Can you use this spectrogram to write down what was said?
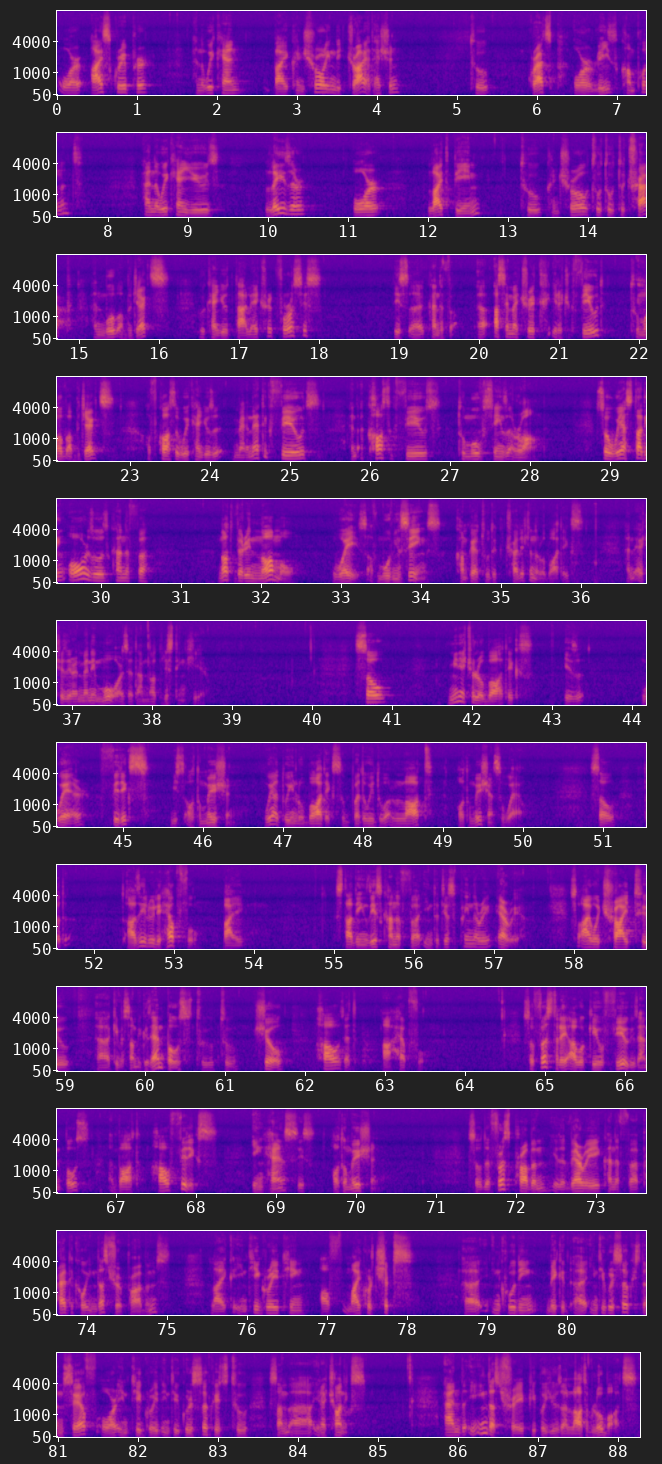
or ice gripper, and we can, by controlling the dry adhesion, to grasp or release components, and we can use laser or light beam to control, to, to, to trap and move objects. We can use dielectric forces, this uh, kind of uh, asymmetric electric field to move objects. Of course, we can use magnetic fields and acoustic fields to move things around. So we are studying all those kind of uh, not very normal ways of moving things compared to the traditional robotics. And actually, there are many more that I'm not listing here. So miniature robotics is where physics meets automation, we are doing robotics, but we do a lot automation as well. So, but are they really helpful by studying this kind of uh, interdisciplinary area? So I will try to uh, give some examples to, to show how that are helpful. So firstly, I will give a few examples about how physics enhances automation. So the first problem is a very kind of uh, practical industrial problems, like integrating of microchips, uh, including make it uh, integrated circuits themselves or integrate integrated circuits to some uh, electronics. And in industry, people use a lot of robots.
